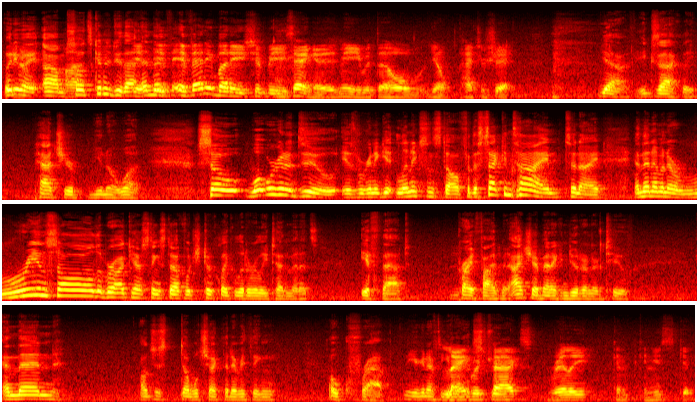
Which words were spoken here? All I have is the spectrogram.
But anyway, um, so Uh, it's going to do that, If, and then if, if anybody should be saying it, it's me with the whole you know patch your shit. Yeah, exactly. Patch your you know what. So what we're gonna do is we're gonna get Linux installed for the second time tonight, and then I'm gonna reinstall the broadcasting stuff, which took like literally ten minutes, if that. Probably five minutes. Actually, I bet I can do it under two. And then I'll just double check that everything. Oh crap! You're gonna have to give me that Language packs, really? Can can you skip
